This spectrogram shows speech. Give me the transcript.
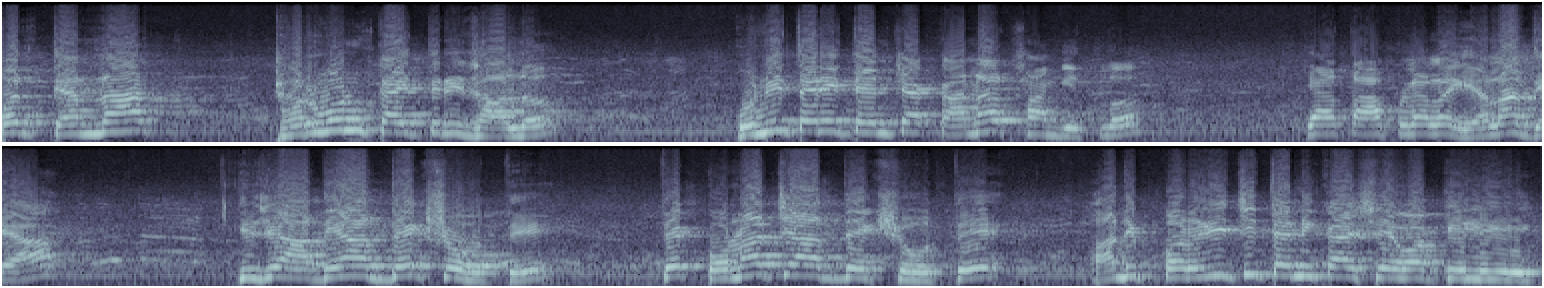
पण त्यांना ठरवून काहीतरी झालं कुणीतरी त्यांच्या कानात सांगितलं की आता आपल्याला याला द्या की जे आधी अध्यक्ष होते ते कोणाचे अध्यक्ष होते आणि परळीची त्यांनी काय सेवा केली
